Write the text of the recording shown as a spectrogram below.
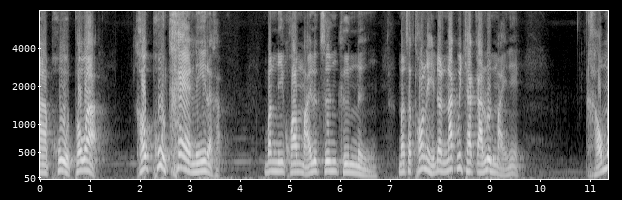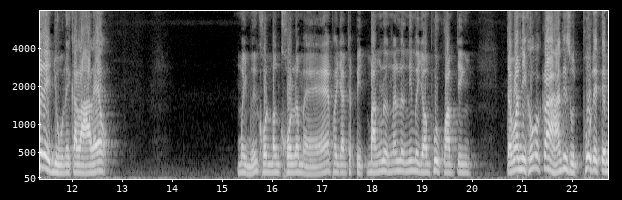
มาพูด เพราะว่าเขาพูดแค่นี้แหละครับ มันมีความหมายลึกซึ้งคือหนึ่ง มันสะท้อนให้เห็นว่านักวิชาการรุ่นใหม่นี่ เขาไม่ได้อยู่ในกาลาแล้ว ไม่เหมือนคนบางคนละแหมพยายามจะปิดบังเรื่องนั้นเรื่องนี้ไม่ยอมพูดความจริง แต่ว่านี่เขาก็กล้าหาญที่สุดพูดได้เต็ม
